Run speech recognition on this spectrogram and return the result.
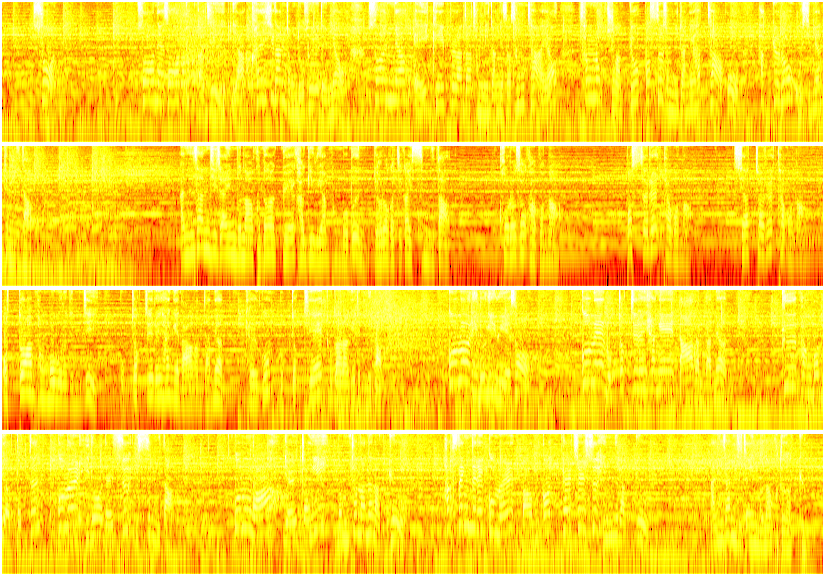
수원. 수원에서 학교까지 약 1시간 정도 소요되며 수원역 AK 플라자 정류장에서 승차하여 상록중학교 버스 정류장에 하차하고 학교로 오시면 됩니다. 안산 디자인 문화 고등학교에 가기 위한 방법은 여러 가지가 있습니다. 걸어서 가거나 버스를 타거나 지하철을 타거나 어떠한 방법으로든지 목적지를 향해 나아간다면 결국 목적지에 도달하게 됩니다. 꿈을 이루기 위해서 꿈의 목적지를 향해 나아간다면 그 방법이 어떻든 꿈을 이루어낼 수 있습니다. 꿈과 열정이 넘쳐나는 학교, 학생들의 꿈을 마음껏 펼칠 수 있는 학교, 안산 디자인 문화 고등학교.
